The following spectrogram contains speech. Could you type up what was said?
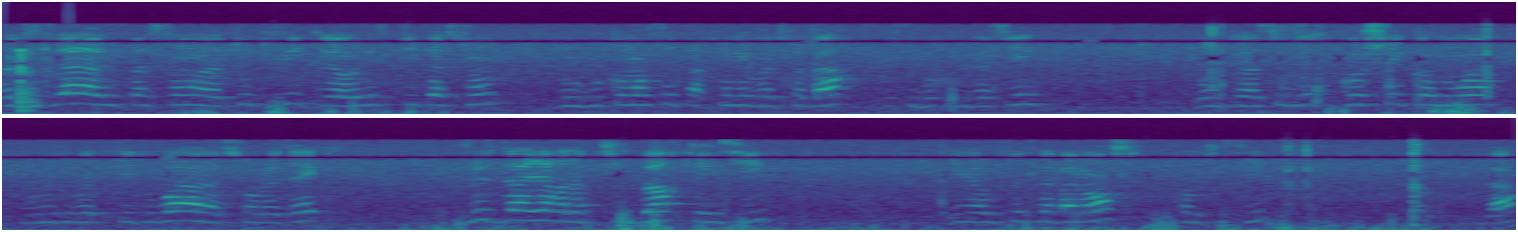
Donc là nous passons euh, tout de suite euh, aux explications. Donc vous commencez par tourner votre barre, c'est beaucoup plus facile. Donc euh, si vous êtes gaucher comme moi, vous mettez votre pied droit euh, sur le deck, juste derrière la petite barre qui est ici. Et euh, vous faites la balance, comme ceci. Là.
